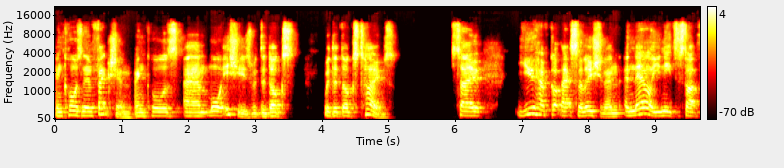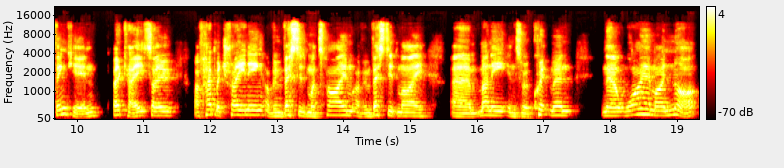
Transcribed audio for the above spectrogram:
and cause an infection and cause um, more issues with the dog's with the dog's toes? So you have got that solution, and and now you need to start thinking. Okay, so I've had my training, I've invested my time, I've invested my um, money into equipment. Now, why am I not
